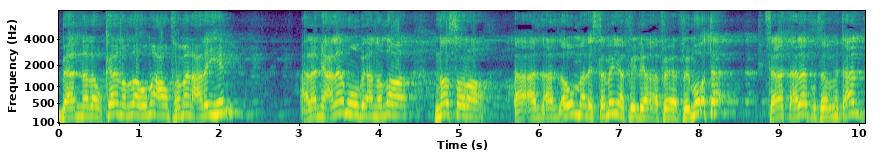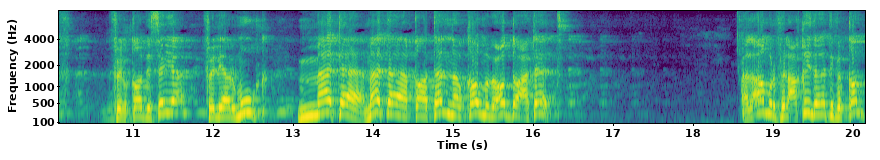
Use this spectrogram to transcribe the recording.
بأن لو كان الله معهم فمن عليهم؟ ألم يعلموا بأن الله نصر الأمة الإسلامية في في مؤتة؟ 3800 ألف. في القادسية في اليرموك. متى متى قاتلنا القوم بعد وعتاد؟ الأمر في العقيدة التي في القلب.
